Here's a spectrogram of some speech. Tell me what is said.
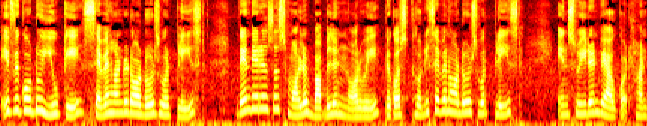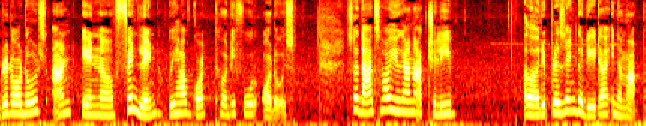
If we go to uk 700 orders were placed. Then there is a smaller bubble in Norway because 37 orders were placed. In Sweden, we have got 100 orders, and in uh, Finland, we have got 34 orders. So that's how you can actually uh, represent the data in a map.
